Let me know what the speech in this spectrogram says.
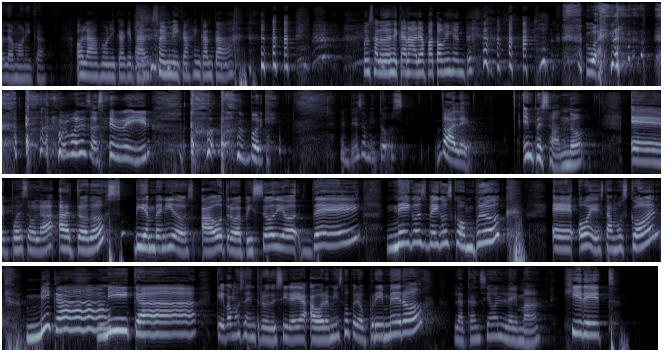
Hola, Mónica. Hola, Mónica, ¿qué tal? Soy Mica, encantada. Un saludo desde Canarias para toda mi gente. Bueno, me puedes hacer reír porque empieza mi tos. Vale, empezando. Eh, pues hola a todos, bienvenidos a otro episodio de Negos Bagels con Brooke. Eh, hoy estamos con Mica. Mika, que vamos a introducir ella ahora mismo, pero primero la canción Lema. Hit it.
